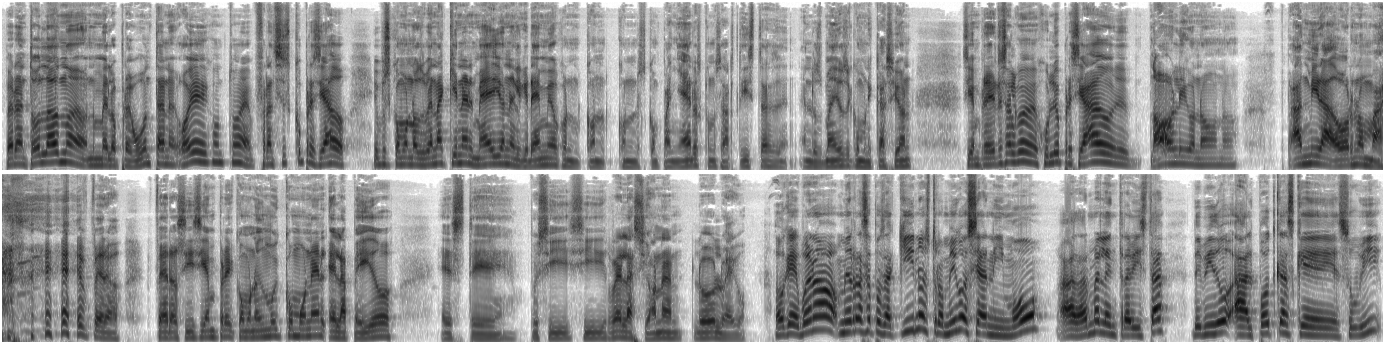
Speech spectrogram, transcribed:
pero en todos lados no- me lo preguntan. Oye, ¿cómo te- Francisco Preciado. Y pues como nos ven aquí en el medio, en el gremio, con, con, con los compañeros, con los artistas, en los medios de comunicación, siempre eres algo de Julio Preciado. No, le digo, no, no. Admirador nomás. pero, pero sí, siempre, como no es muy común el, el apellido, este, pues sí, sí relacionan luego, luego. Ok, bueno, mi raza, pues aquí nuestro amigo se animó a darme la entrevista debido al podcast que subí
